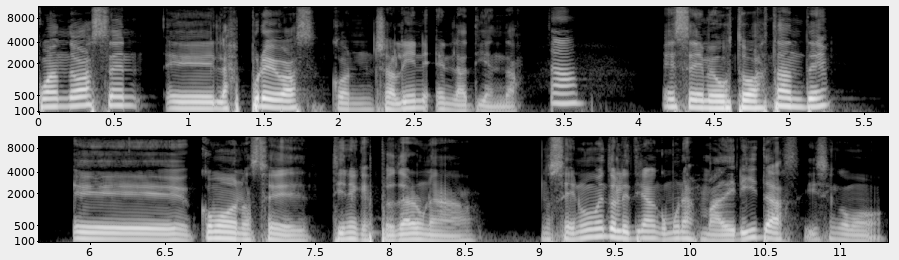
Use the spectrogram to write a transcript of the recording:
cuando hacen eh, las pruebas con Charlene en la tienda. Ah, Ese me gustó bastante. Eh, como, no sé, tiene que explotar una... No sé, en un momento le tiran como unas maderitas y dicen como...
